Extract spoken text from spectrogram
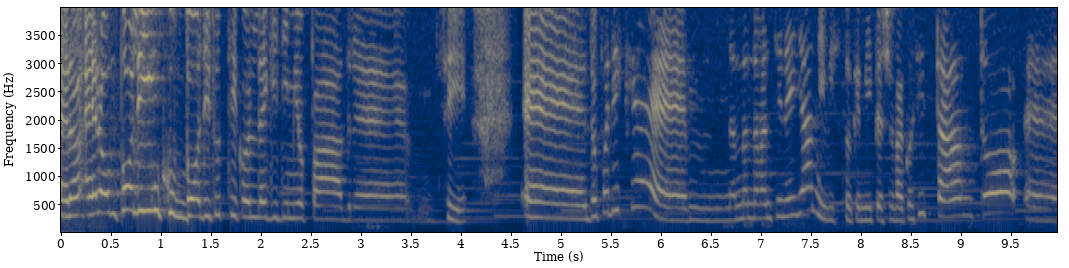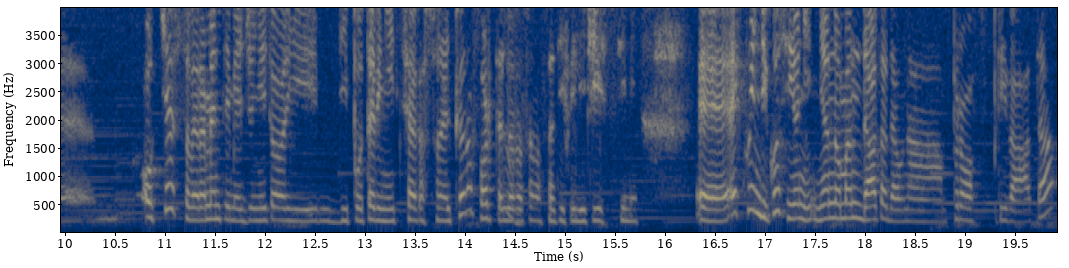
Era, era un po' l'incubo di tutti i colleghi di mio padre, sì. E dopodiché, mh, andando avanti negli anni, visto che mi piaceva così tanto, eh, ho chiesto veramente ai miei genitori di poter iniziare a suonare il pianoforte e loro sono stati felicissimi. Eh, e quindi così ogni- mi hanno mandata da una prof privata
